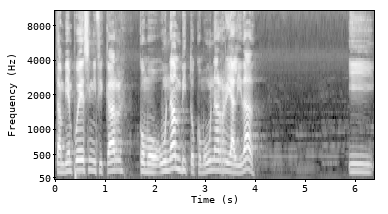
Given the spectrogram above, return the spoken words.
también puede significar como un ámbito, como una realidad. Y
